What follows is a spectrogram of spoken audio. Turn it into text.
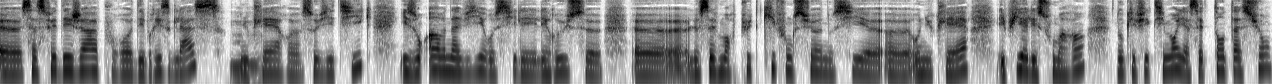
Euh, ça se fait déjà pour euh, des brises-glaces mhm. nucléaires euh, soviétiques. Ils ont un navire aussi, les, les Russes, euh, le Sevmorput, qui fonctionne aussi au nucléaire. Et puis il y a les sous-marins. Donc effectivement, il y a cette tentation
